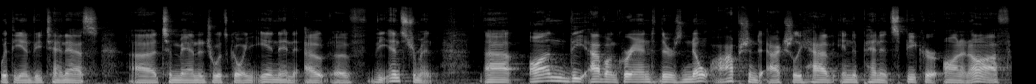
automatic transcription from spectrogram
with the NV10S uh, to manage what's going in and out of the instrument. Uh, on the Avant Grand, there's no option to actually have independent speaker on and off,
